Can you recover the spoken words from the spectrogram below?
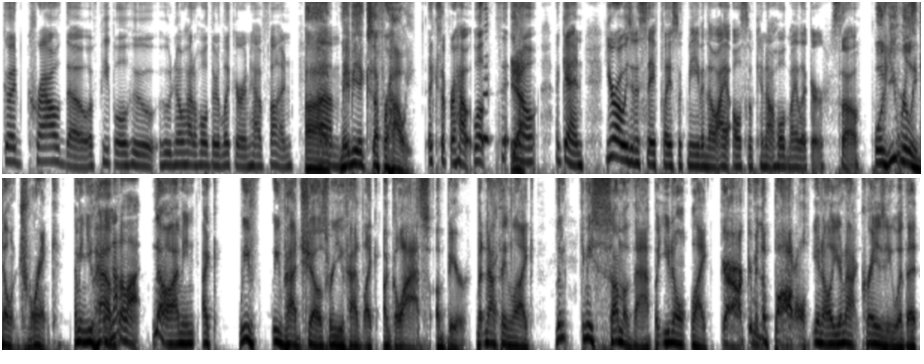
good crowd, though, of people who who know how to hold their liquor and have fun. uh, um, maybe except for Howie. Except for how well, th- you know, again, you're always in a safe place with me, even though I also cannot hold my liquor. So Well, you really don't drink. I mean, you no, have not a lot. No, I mean, like we've we've had shows where you've had like a glass of beer, but nothing like "Lem- give me some of that, but you don't like give me the bottle. You know, you're not crazy with it.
